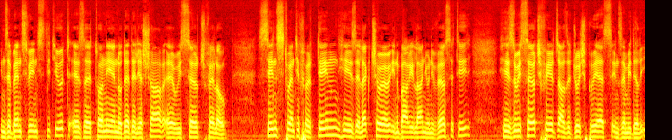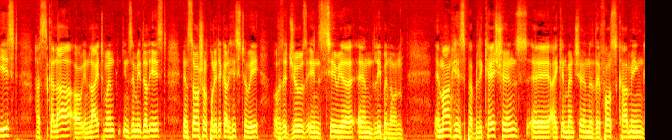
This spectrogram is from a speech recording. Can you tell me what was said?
in the Ben Tzvi Institute as a Tony and Oded Eliashar a research fellow. Since 2013, he is a lecturer in Bar Ilan University. His research fields are the Jewish press in the Middle East, Haskalah or Enlightenment in the Middle East, and social political history of the Jews in Syria and Lebanon. Among his publications, uh, I can mention the forthcoming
